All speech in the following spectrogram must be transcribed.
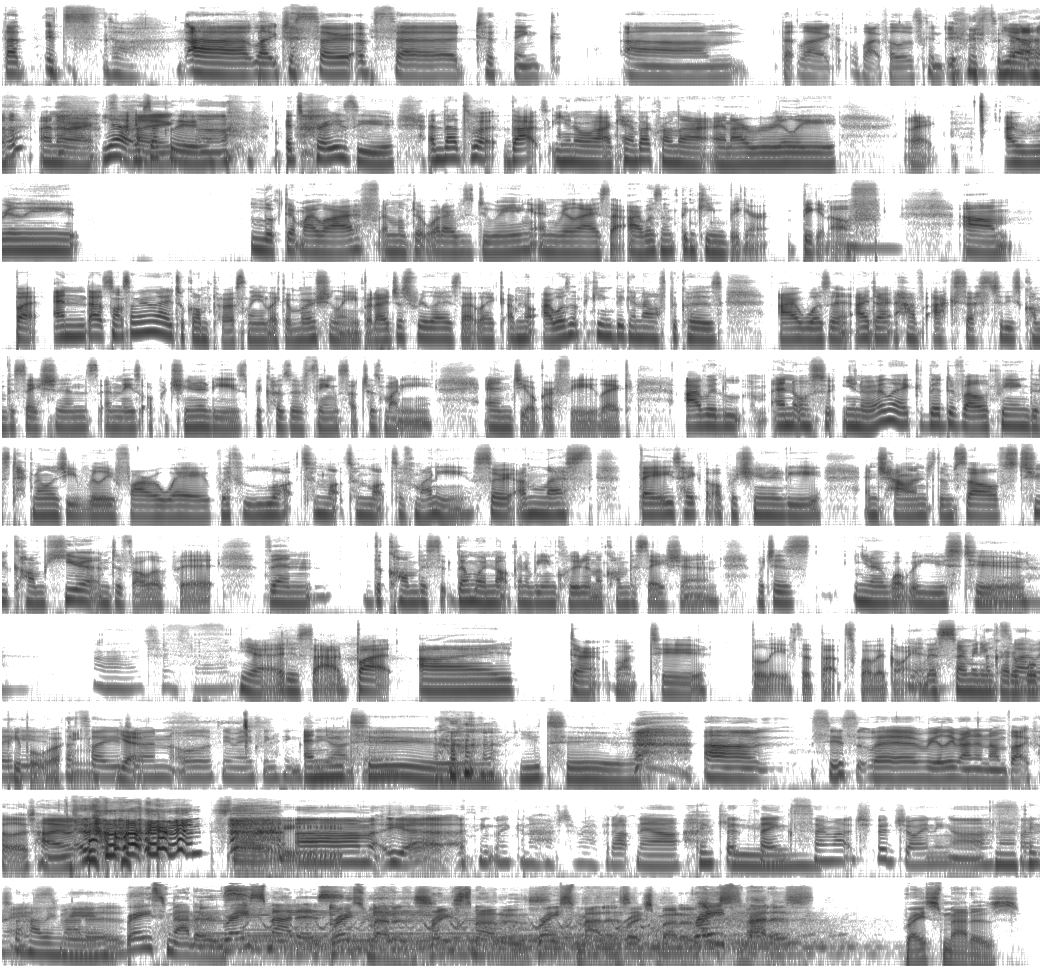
that it's ugh, uh, like just so absurd to think um, that like white fellas can do this. yeah us. i know yeah Like, exactly uh, it's crazy and that's what that's you know i came back from that and i really like i really looked at my life and looked at what i was doing and realized that i wasn't thinking bigger big enough um but and that's not something that i took on personally like emotionally but i just realized that like i'm not i wasn't thinking big enough because i wasn't i don't have access to these conversations and these opportunities because of things such as money and geography. Like i would and also you know like they're developing this technology really far away with lots and lots and lots of money. So unless they take the opportunity and challenge themselves to come here and develop it then the convers then we're not going to be included in the conversation which is you know what we're used to oh, it's so sad. yeah it is sad but i don't want to believe that that's where we're going Yeah, there's so many That's incredible people here. working That's why you're yeah doing all of the amazing things. and you too you too Um, sis, we're really running on Blackfellow time at the moment. Sorry. Um, yeah, I think we're gonna have to wrap it up now. Thank but you. thanks so much for joining us. No, thanks for Race having me. Matters. Race matters. Race matters. Race matters. Race matters. Race matters. Race matters. Race matters. Race matters.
